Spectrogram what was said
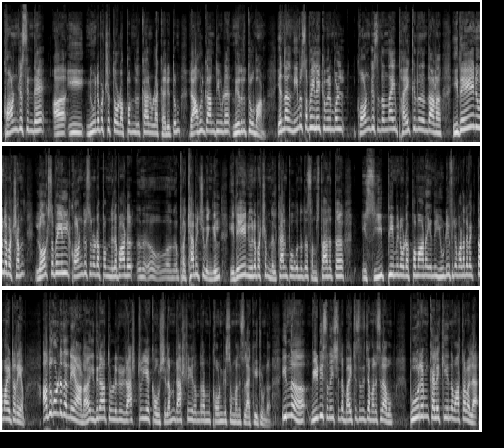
കോൺഗ്രസിന്റെ ഈ ന്യൂനപക്ഷത്തോടൊപ്പം നിൽക്കാനുള്ള കരുത്തും രാഹുൽ ഗാന്ധിയുടെ നേതൃത്വവുമാണ്. എന്നാൽ നിയമസഭയിലേക്ക് വരുമ്പോൾ കോൺഗ്രസ് നന്നായി ഭയക്കുന്നത് എന്താണ്? ഇതേ ന്യൂനപക്ഷം ലോക്സഭയിൽ കോൺഗ്രസിനോടൊപ്പം നിലപാട് പ്രഖ്യാപിച്ചുവെങ്കിൽ ഇതേ ന്യൂനപക്ഷം നിൽക്കാൻ പോകുന്നത് സംസ്ഥാനത്ത് ഈ സി പി എമ്മിനോടൊപ്പമാണ് എന്ന് യു ഡി എഫിന് വളരെ വ്യക്തമായിട്ടറിയാം. അതുകൊണ്ട് തന്നെയാണ് ഇതിനകത്തുള്ളൊരു രാഷ്ട്രീയ കൗശലം രാഷ്ട്രീയ തന്ത്രം കോൺഗ്രസും മനസ്സിലാക്കിയിട്ടുണ്ട്. ഇന്ന് വി ഡി സതീശന്റെ ബൈറ്റ് ശ്രദ്ധിച്ചാൽ മനസ്സിലാവും പൂരം കലക്കി എന്ന് മാത്രമല്ല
